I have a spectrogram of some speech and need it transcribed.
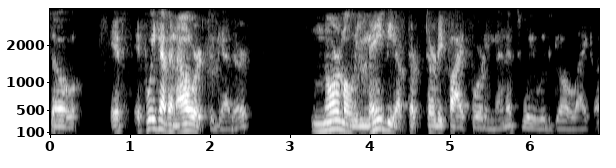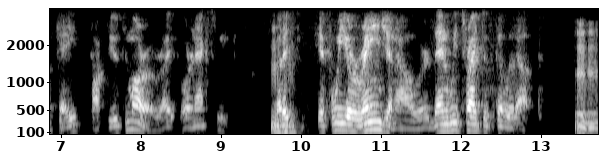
So if if we have an hour together, normally maybe after 35 40 minutes we would go like okay talk to you tomorrow right or next week mm-hmm. but if, if we arrange an hour then we try to fill it up mm-hmm.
